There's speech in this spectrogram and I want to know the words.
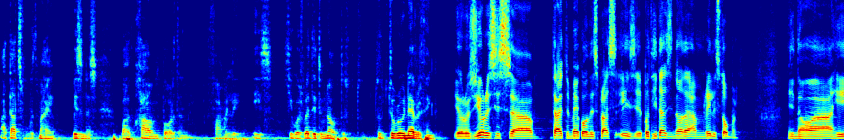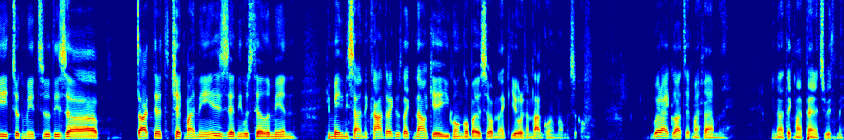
attached with my business about how important family is. He was ready to know, to, to, to ruin everything. Yorgos, Yorgos is uh, to make all this process easy, but he doesn't know that I'm really stubborn. You know, uh, he took me to this uh, doctor to check my knees, and he was telling me, and he made me sign the contract. He was like, "Now, okay, you're gonna go by yourself." I'm like, "Yorgos, I'm not going by myself. Where I go, I take my family. You know, I take my parents with me."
